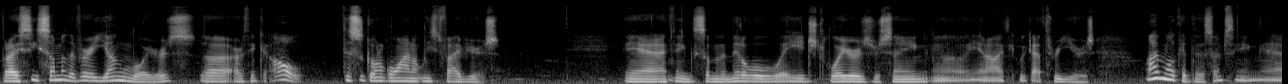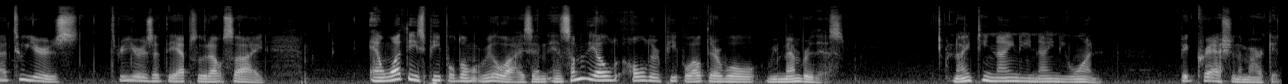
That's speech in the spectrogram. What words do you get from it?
but I see some of the very young lawyers uh, are thinking, oh, this is going to go on at least five years. And I think some of the middle-aged lawyers are saying, oh, you know, I think we got three years. Well, I'm looking at this. I'm saying uh, two years, three years at the absolute outside. And what these people don't realize, and, and some of the old, older people out there will remember this 1990 91, big crash in the market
